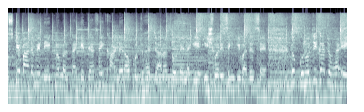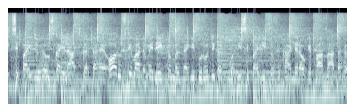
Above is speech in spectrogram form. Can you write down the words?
उसके बाद हमें देखने मिलता है कि जैसा ही खांडेराव को जो है, ज़्यादा चोटें लगी है ईश्वरी सिंह की वजह से तो गुनोजी का जो है, एक सिपाही जो है, उसका इलाज करता है। और उसके बाद हमें देखने मिलता है कि गुनोजी का वही सिपाही जो है, खांडेराव के पास आता है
